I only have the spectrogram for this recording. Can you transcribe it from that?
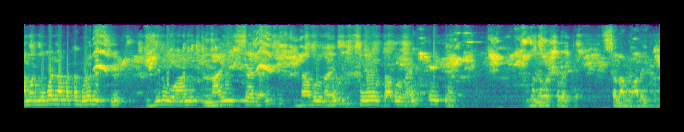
আমার মোবাইল নাম্বারটা বলে দিচ্ছি zero one nine seven double nine four double nine eight nine ধন্যবাদ সবাইকে। সালামু আলাইকুম।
